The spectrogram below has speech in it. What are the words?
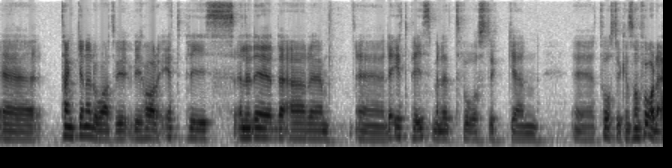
Eh, tanken är då att vi, vi har ett pris, eller det, det, är, det är ett pris men det är två stycken Två stycken som får det.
